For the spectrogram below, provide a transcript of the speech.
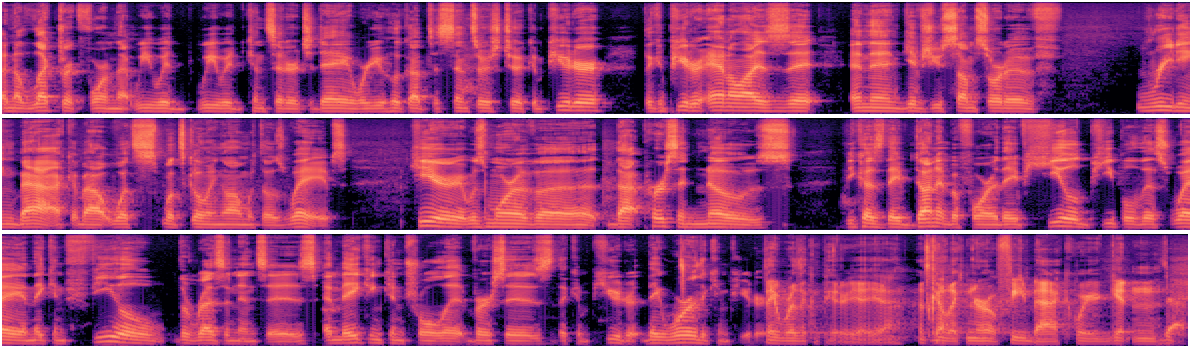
an electric form that we would we would consider today where you hook up to sensors to a computer the computer analyzes it and then gives you some sort of reading back about what's what's going on with those waves Here, it was more of a that person knows because they've done it before. They've healed people this way and they can feel the resonances and they can control it versus the computer. They were the computer. They were the computer. Yeah, yeah. That's kind of like neurofeedback where you're getting Exactly.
